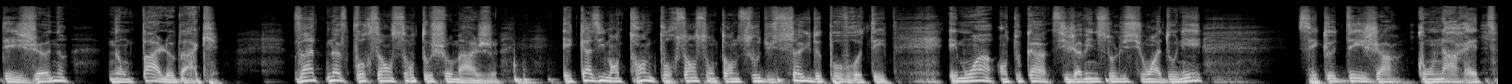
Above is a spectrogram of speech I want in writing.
des jeunes n'ont pas le bac. 29% sont au chômage et quasiment 30% sont en dessous du seuil de pauvreté. Et moi, en tout cas, si j'avais une solution à donner, c'est que déjà qu'on arrête.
